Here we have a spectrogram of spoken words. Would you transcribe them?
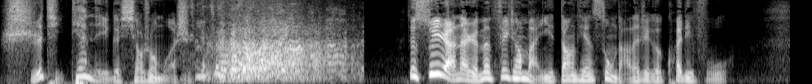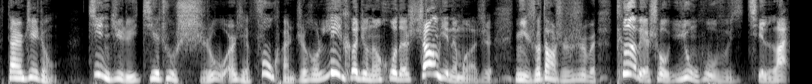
实体店的一个销售模式？就虽然呢，人们非常满意当天送达的这个快递服务，但是这种近距离接触实物，而且付款之后立刻就能获得商品的模式，你说到时候是不是特别受用户青睐？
